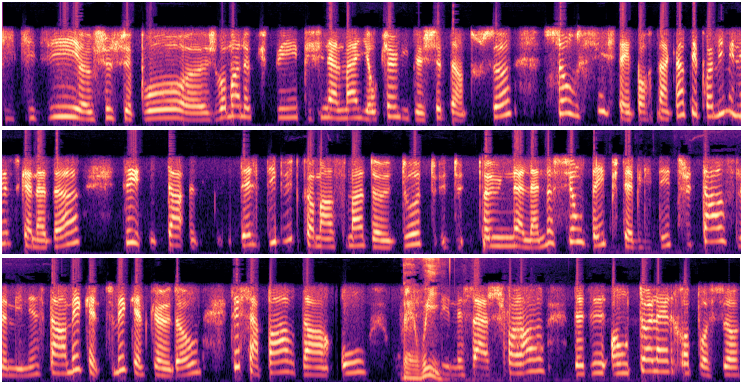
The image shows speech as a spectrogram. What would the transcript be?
qui, dit, je sais pas, je vais m'en occuper, puis finalement, il n'y a aucun leadership dans tout ça? Ça aussi, c'est important. Quand tu es premier ministre du Canada, tu dès le début de commencement d'un doute, tu as la notion d'imputabilité, tu tasses le ministre, en mets, tu mets quelqu'un d'autre. Tu sais, ça part d'en haut. Ben oui. Des messages forts de dire on tolérera pas ça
